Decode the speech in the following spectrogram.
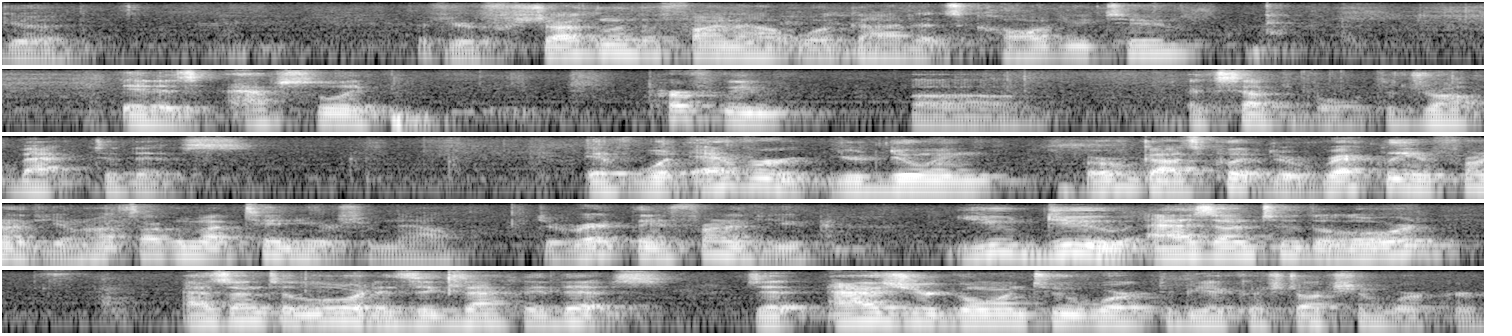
good. If you're struggling to find out what God has called you to, it is absolutely perfectly uh, acceptable to drop back to this. if whatever you're doing, whatever God's put directly in front of you, I'm not talking about 10 years from now, directly in front of you, you do as unto the Lord, as unto the Lord is exactly this. Is that as you're going to work to be a construction worker,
